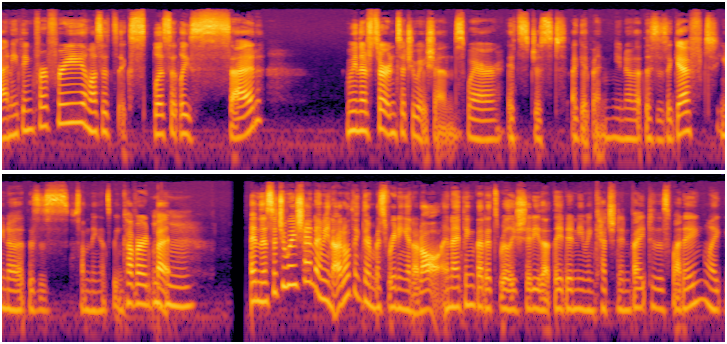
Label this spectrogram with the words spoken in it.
anything for free unless it's explicitly said. I mean, there's certain situations where it's just a given. You know that this is a gift, you know that this is something that's being covered. But Mhm. In this situation, I mean, I don't think they're misreading it at all. And I think that it's really shitty that they didn't even catch an invite to this wedding. Like,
